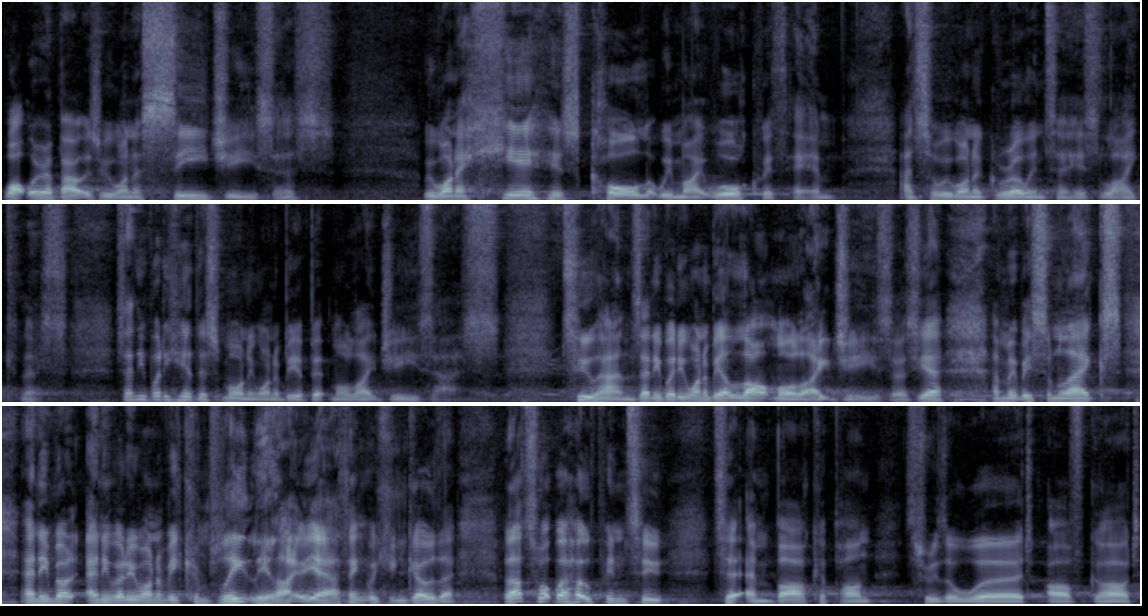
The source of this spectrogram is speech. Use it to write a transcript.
what we're about is we want to see Jesus. We want to hear his call that we might walk with him. And so we want to grow into his likeness. Does anybody here this morning want to be a bit more like Jesus? Two hands. Anybody want to be a lot more like Jesus? Yeah? And maybe some legs. Anybody, anybody want to be completely like, yeah, I think we can go there. But that's what we're hoping to, to embark upon through the word of God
